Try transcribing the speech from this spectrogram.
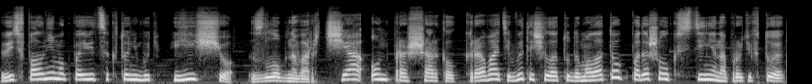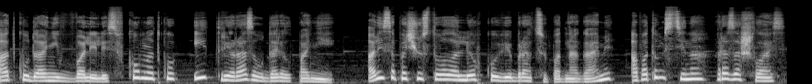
Ведь вполне мог появиться кто-нибудь еще. Злобно ворча, он прошаркал к кровати, вытащил оттуда молоток, подошел к стене напротив той, откуда они ввалились в комнатку, и три раза ударил по ней. Алиса почувствовала легкую вибрацию под ногами, а потом стена разошлась,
